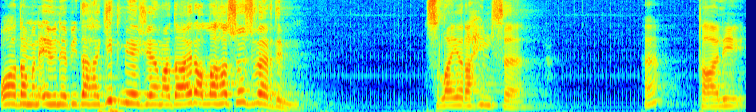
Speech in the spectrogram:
O adamın evine bir daha gitmeyeceğime dair Allah'a söz verdim. Sıla-i Rahimse he? tali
